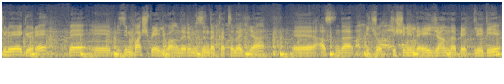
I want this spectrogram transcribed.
kiloya göre ve e, bizim baş pehlivanlarımızın da katılacağı e, aslında birçok kişinin de heyecanla beklediği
